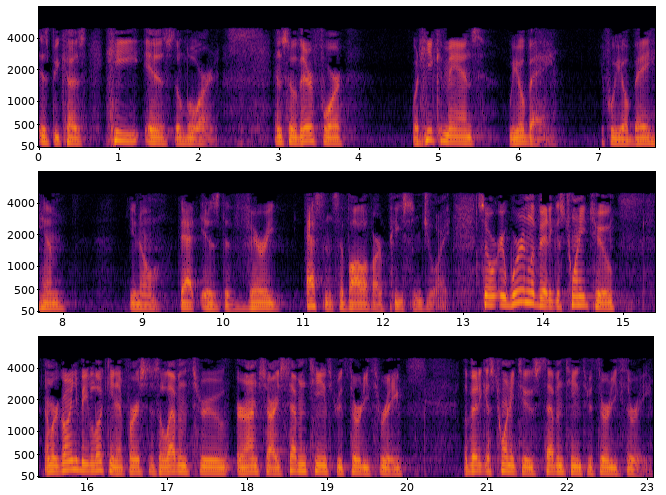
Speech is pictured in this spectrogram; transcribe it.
is because he is the Lord. And so, therefore, what he commands, we obey. If we obey him, you know, that is the very essence of all of our peace and joy. So we're in Leviticus 22, and we're going to be looking at verses 11 through, or I'm sorry, 17 through 33. Leviticus 22, 17 through 33.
